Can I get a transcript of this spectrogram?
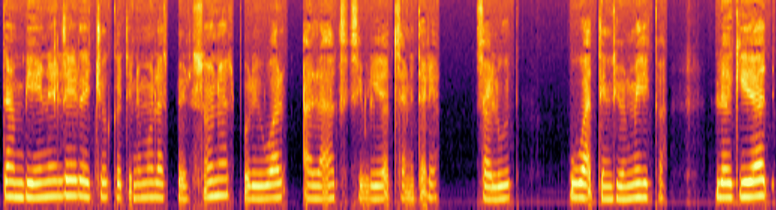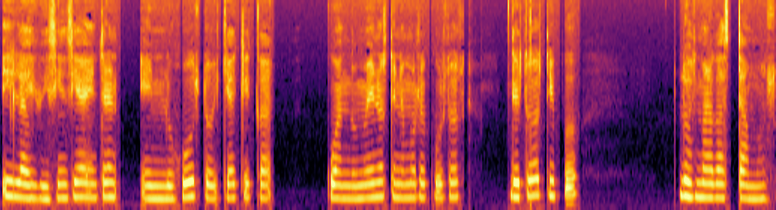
También el derecho que tenemos las personas por igual a la accesibilidad sanitaria, salud u atención médica. La equidad y la eficiencia entran en lo justo, ya que cuando menos tenemos recursos de todo tipo, los malgastamos,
